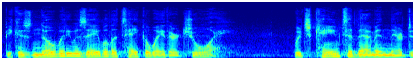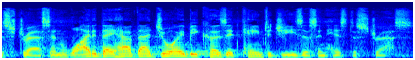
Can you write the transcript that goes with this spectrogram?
because nobody was able to take away their joy, which came to them in their distress. And why did they have that joy? Because it came to Jesus in his distress.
